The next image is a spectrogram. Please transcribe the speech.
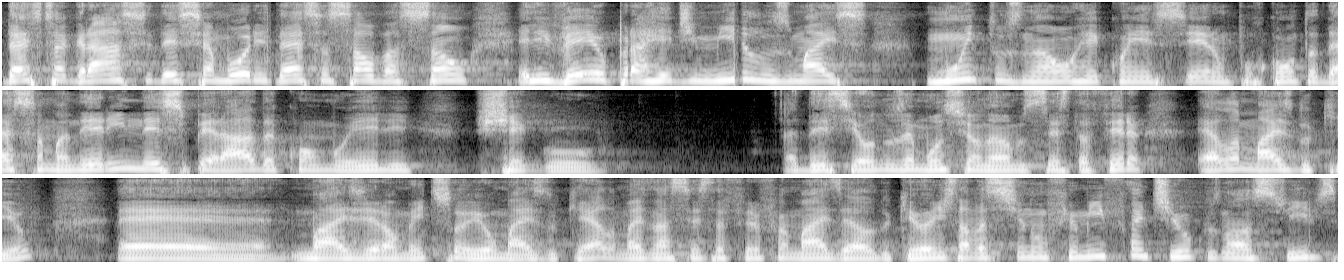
dessa graça desse amor e dessa salvação. Ele veio para redimi-los, mas muitos não o reconheceram por conta dessa maneira inesperada como ele chegou desse eu nos emocionamos sexta-feira, ela mais do que eu, é, mas geralmente sou eu mais do que ela, mas na sexta-feira foi mais ela do que eu. A gente estava assistindo um filme infantil com os nossos filhos,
